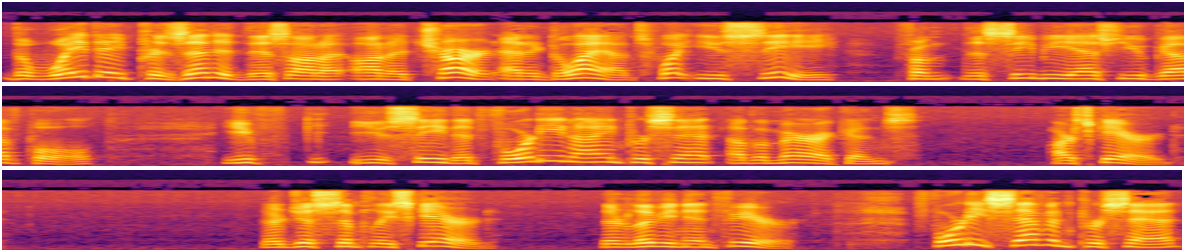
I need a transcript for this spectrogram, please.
the way they presented this on a, on a chart at a glance, what you see from the CBS YouGov poll, you you see that 49% of Americans are scared. They're just simply scared. They're living in fear. 47%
